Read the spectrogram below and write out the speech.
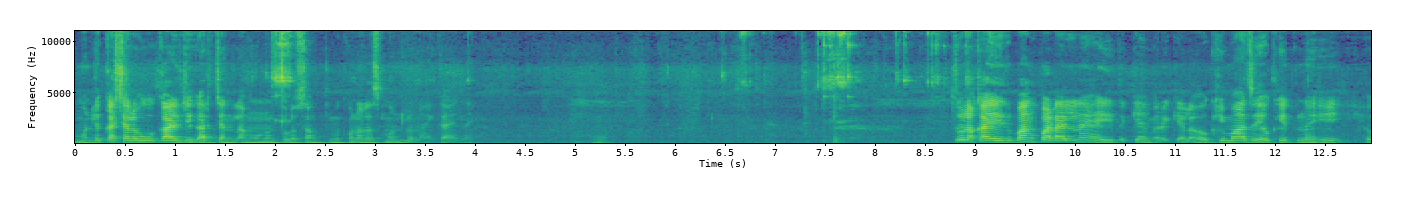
म्हणलं कशाला उगं काळजी घरच्यांना? म्हणून तुला सांगतो मी कोणालाच म्हणलो नाही काय नाही. तुला काय बांग पाडायला नाही आहे इथं कॅमेरा केला? हो की माझं हो की नाही हो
